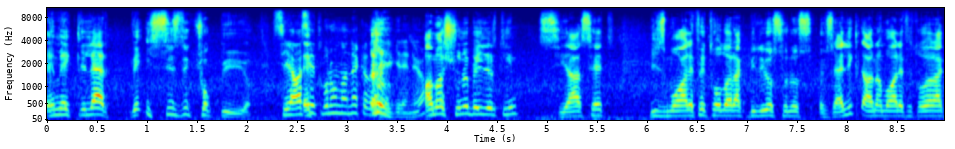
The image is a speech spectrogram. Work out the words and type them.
Emekliler ve işsizlik çok büyüyor. Siyaset Ek- bununla ne kadar ilgileniyor? Ama şunu belirteyim. Siyaset biz muhalefet olarak biliyorsunuz özellikle ana muhalefet olarak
